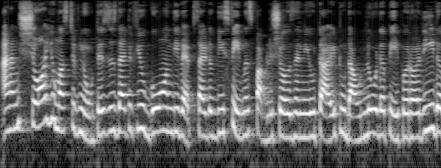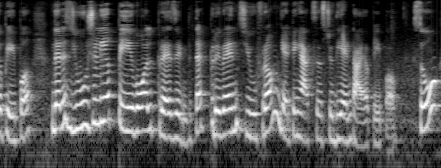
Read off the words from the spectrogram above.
And I'm sure you must have noticed is that if you go on the website of these famous publishers and you try to download a paper or read a paper, there is usually a paywall present that prevents you from getting access to the entire paper. So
